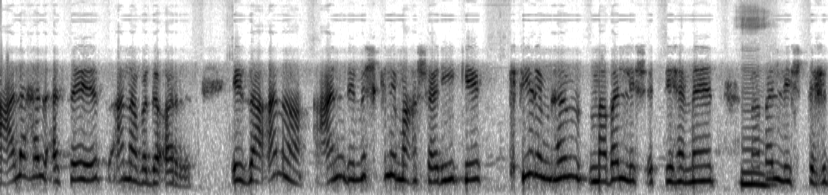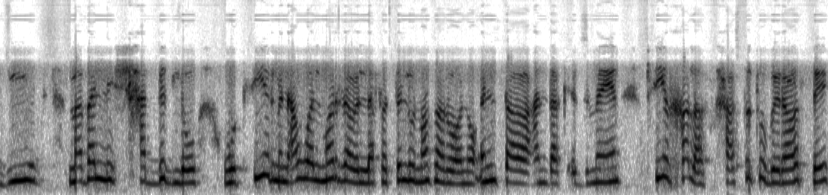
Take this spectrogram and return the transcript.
على هالأساس أنا بدي أقرر إذا أنا عندي مشكلة مع شريكي كثير مهم ما بلش اتهامات ما بلش تهديد ما بلش حدد له وبصير من أول مرة لفت له نظره إنه أنت عندك إدمان بصير خلص حاطته براسي.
